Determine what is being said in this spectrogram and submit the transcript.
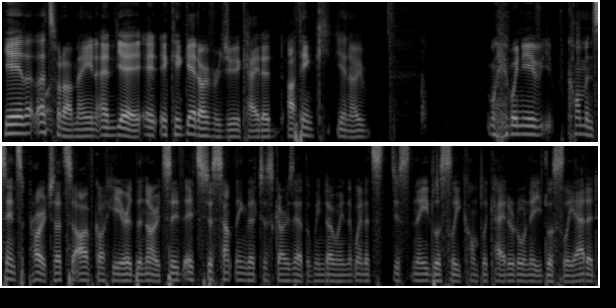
Yeah, that, that's what I mean. And yeah, it, it can get over adjudicated. I think, you know, when you common sense approach, that's I've got here at the notes. It, it's just something that just goes out the window when when it's just needlessly complicated or needlessly added.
